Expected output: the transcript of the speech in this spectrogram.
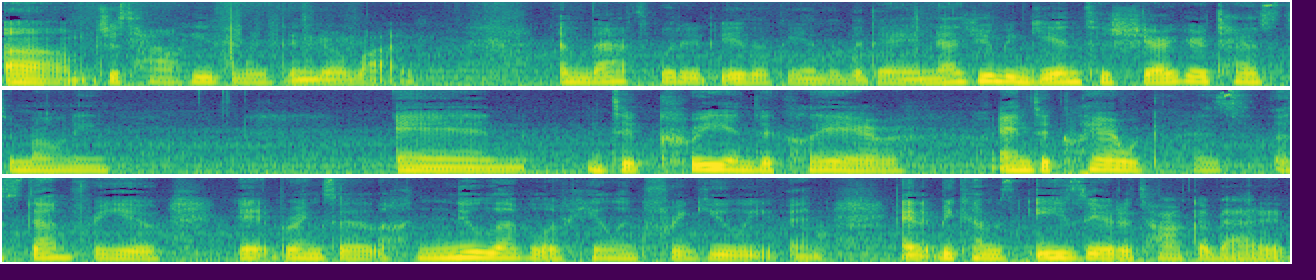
um, just how He's moved in your life. And that's what it is at the end of the day. And as you begin to share your testimony and decree and declare and declare what God has, done for you, it brings a new level of healing for you, even. And it becomes easier to talk about it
